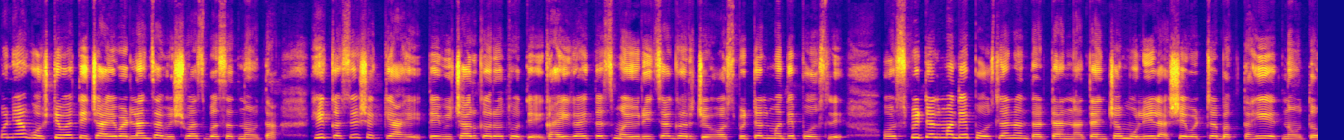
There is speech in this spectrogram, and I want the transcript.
पण या गोष्टीवर तिच्या आईवडिलांचा विश्वास बसत नव्हता. हे कसे शक्य आहे ते विचार करत होते. घाईघाईतच मयुरीच्या घरचे हॉस्पिटलमध्ये पोहोचले. हॉस्पिटलमध्ये पोहोचल्यानंतर त्यांना त्यांच्या मुलीला शेवटचं बघताही येत नव्हतं.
